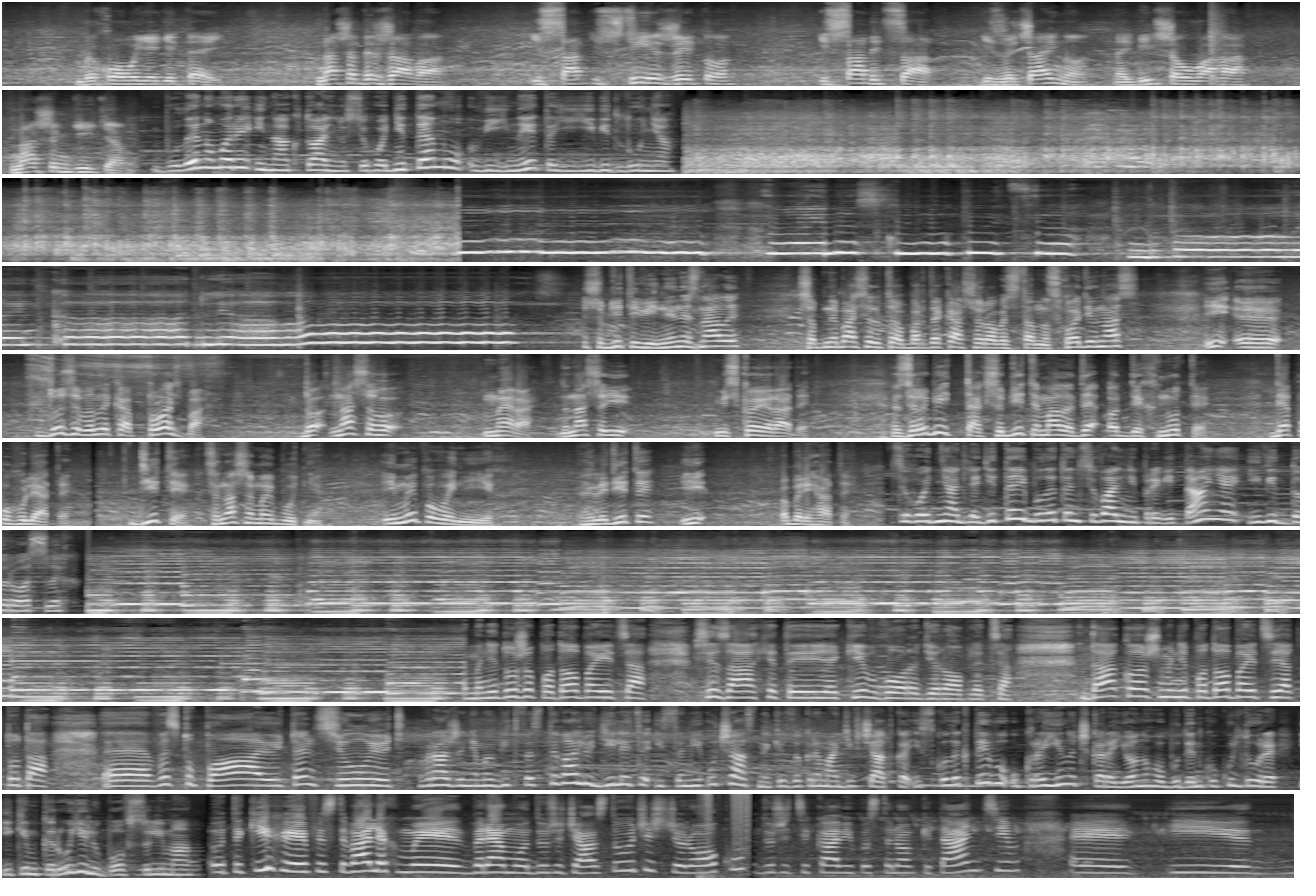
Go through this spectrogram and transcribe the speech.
виховує дітей. Наша держава і сад, і сіє жито, і садить сад. І, звичайно, найбільша увага нашим дітям. Були номери і на актуальну сьогодні тему війни та її відлуння. Доленька для вас. щоб діти війни не знали, щоб не бачили того бардака, що робиться там на сході в нас. І е, дуже велика просьба до нашого мера, до нашої міської ради. Зробіть так, щоб діти мали де віддихнути, де погуляти. Діти це наше майбутнє. І ми повинні їх глядіти і оберігати. Цього дня для дітей були танцювальні привітання і від дорослих. Мені дуже подобаються всі захити, які в городі робляться. Також мені подобається, як тут е, виступають, танцюють. Враженнями від фестивалю діляться і самі учасники, зокрема дівчатка із колективу Україночка районного будинку культури, яким керує Любов Суліма. У таких е, фестивалях ми беремо дуже часто участь щороку. Дуже цікаві постановки танців. е, І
